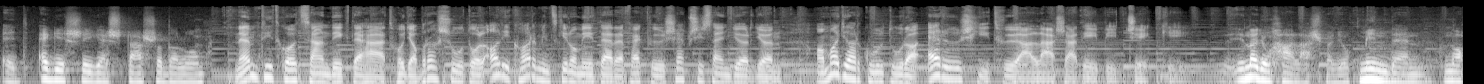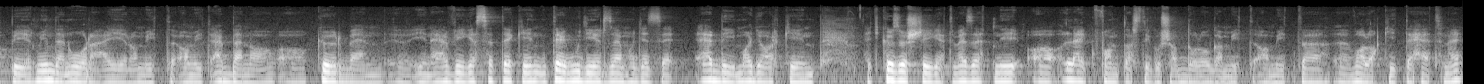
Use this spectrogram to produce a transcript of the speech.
egy egészséges társadalom. Nem titkolt szándék tehát, hogy a Brassótól alig 30 kilométerre fekvő Sepsiszentgyörgyön a magyar kultúra erős hídfőállását építsék ki. Én nagyon hálás vagyok minden napért, minden óráért, amit, amit ebben a, a körben én elvégezhetek. Én tényleg úgy érzem, hogy ez erdélyi magyarként egy közösséget vezetni a legfantasztikusabb dolog, amit, amit valaki tehetne.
